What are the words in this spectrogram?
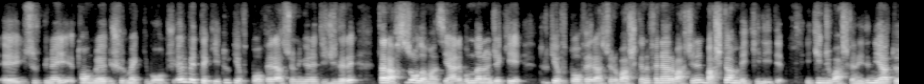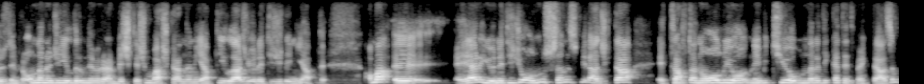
e, Yusuf Güney'i Tonga'ya düşürmek gibi olmuş. Elbette ki Türkiye Futbol Federasyonu yöneticileri tarafsız olamaz. Yani bundan önceki Türkiye Futbol Federasyonu Başkanı Fenerbahçe'nin başkan vekiliydi. İkinci başkanıydı Nihat Özdemir. Ondan önce Yıldırım Demirören Beşiktaş'ın başkanlığını yaptı. Yıllarca yöneticiliğini yaptı. Ama e, eğer yönetici olmuşsanız birazcık daha etrafta ne oluyor, ne bitiyor bunlara dikkat etmek lazım.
